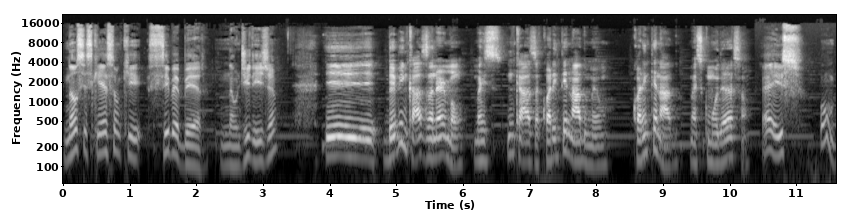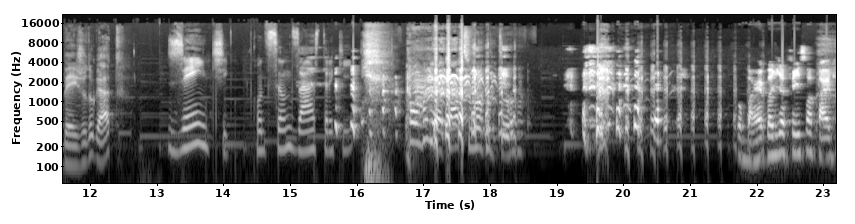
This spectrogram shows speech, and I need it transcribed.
Não se esqueçam que se beber, não dirija. E bebe em casa, né, irmão? Mas em casa, quarentenado mesmo. Quarentenado, mas com moderação. É isso. Um beijo do gato. Gente, condição desastre aqui. Olha, Tati voltou. O Barba já fez sua parte.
